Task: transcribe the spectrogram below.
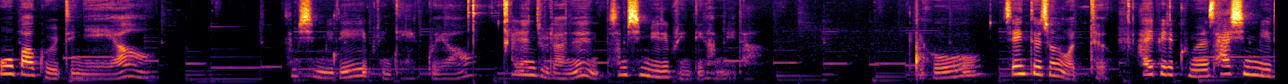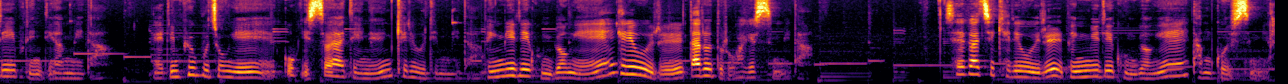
호바 골든이에요. 30ml 브랜딩 했고요. 칼렌줄라는 30ml 브랜딩 합니다. 그리고 세인트 존 워트 하이피리쿰은 40ml 브랜딩 합니다. 네, 림프 부종에 꼭 있어야 되는 캐리오일입니다. 100ml 공병에 캐리오일을 따르도록 하겠습니다. 세 가지 캐리오일을 100ml 공병에 담고 있습니다.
